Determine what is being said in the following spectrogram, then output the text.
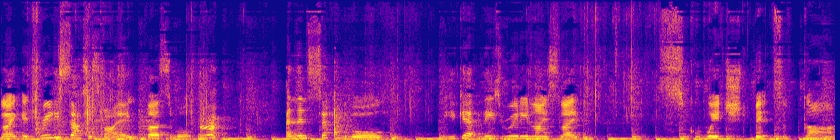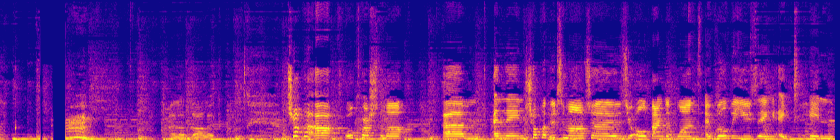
Like, it's really satisfying, first of all. And then, second of all, you get these really nice, like, squidged bits of garlic. I love garlic. Chop that up or crush them up. Um, and then chop up your tomatoes, your old banged up ones. I will be using a tin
